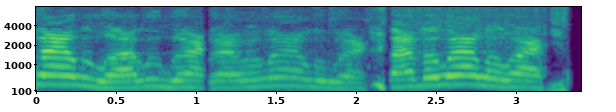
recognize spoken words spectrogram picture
la la la la la la la la la la la la la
